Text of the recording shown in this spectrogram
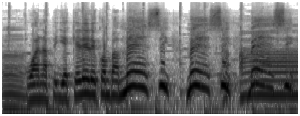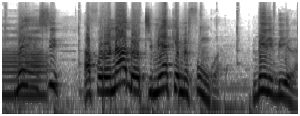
Mm. wanapiga kelele kwamba messi messi messi messi. Afu ronaldo timu yake imefungwa mbili bila.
